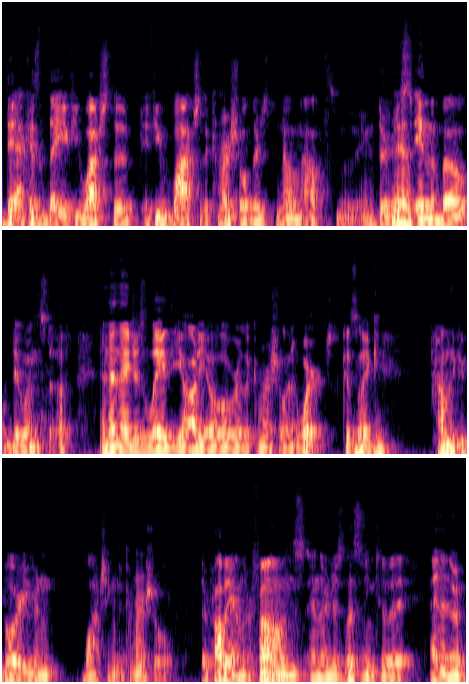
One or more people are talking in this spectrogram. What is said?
Because like, if you watch the if you watch the commercial there's no mouths moving. They're just Yeah. in the boat doing stuff. And then they just laid the audio over the commercial and it worked. Because like how many people are even watching the commercial? They're probably on their phones and they're just listening to it. And then they're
